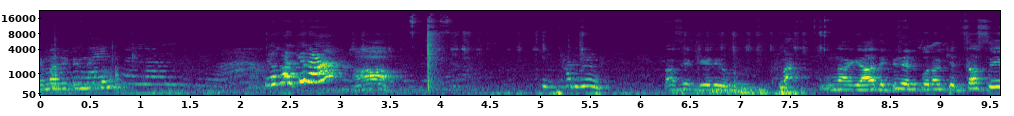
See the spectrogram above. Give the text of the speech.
ఏమని తిట్టింది ససి గిరి. నాకు యాద ఎక్కి వెళ్ళిపోదాం కింద ససి.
